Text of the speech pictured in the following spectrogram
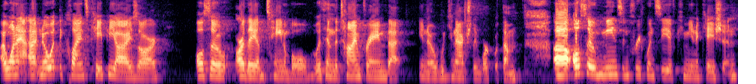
I want to know what the client's KPIs are. Also, are they obtainable within the time frame that you know, we can actually work with them. Uh, also, means and frequency of communication.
